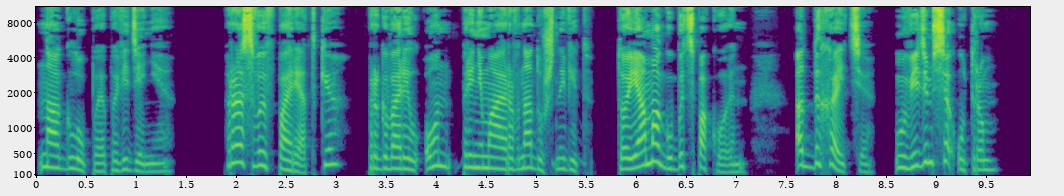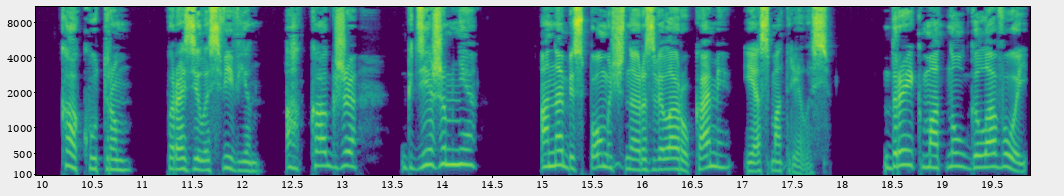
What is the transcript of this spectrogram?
на глупое поведение. «Раз вы в порядке», — проговорил он, принимая равнодушный вид, «то я могу быть спокоен. Отдыхайте. Увидимся утром». «Как утром?» — поразилась Вивьен. «А как же... Где же мне...» Она беспомощно развела руками и осмотрелась. Дрейк мотнул головой,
